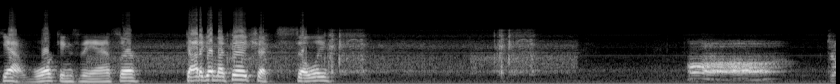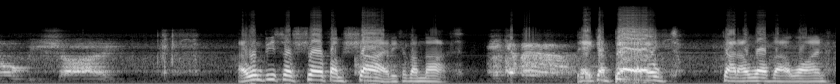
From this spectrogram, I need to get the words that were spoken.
Yeah, working's the answer. Gotta get my paycheck, silly. Aw, don't be shy. I wouldn't be so sure if I'm shy, because I'm not. Peekaboo! Peekaboo! God, I love that line.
